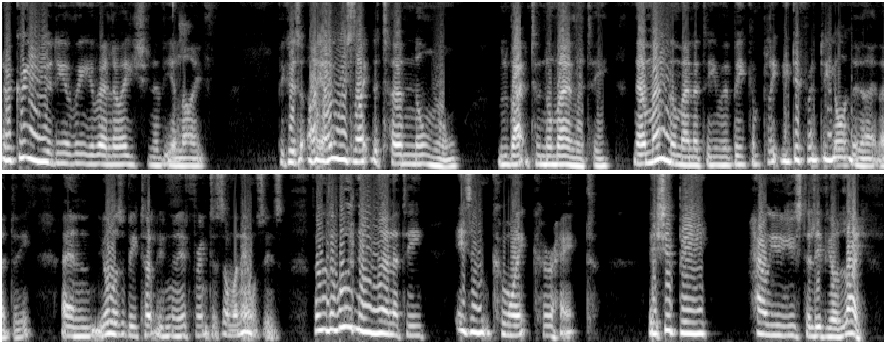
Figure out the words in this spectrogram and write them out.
I agree with your reevaluation of your life because I always like the term normal back to normality. Now, my normality would be completely different to your normality, and yours would be totally different to someone else's. So the word normality isn't quite correct. It should be how you used to live your life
